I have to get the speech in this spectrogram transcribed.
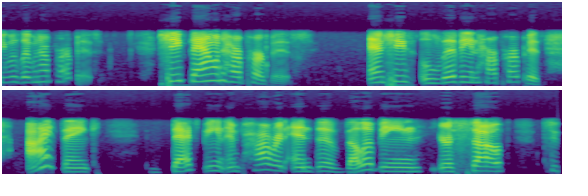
she was living her purpose. She found her purpose and she's living her purpose. I think that's being empowered and developing yourself to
